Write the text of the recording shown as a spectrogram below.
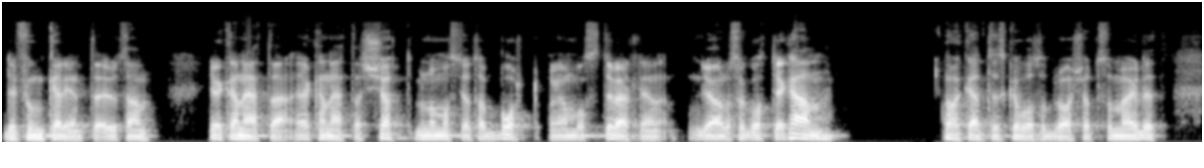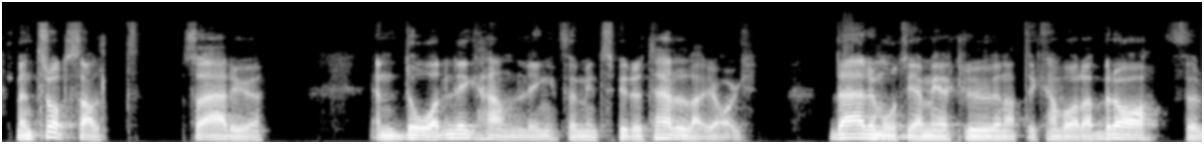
Det funkar inte, utan jag kan äta, jag kan äta kött, men då måste jag ta bort och jag måste verkligen göra så gott jag kan. Och att det ska vara så bra kött som möjligt. Men trots allt så är det ju en dålig handling för mitt spirituella jag. Däremot är jag mer kluven att det kan vara bra för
